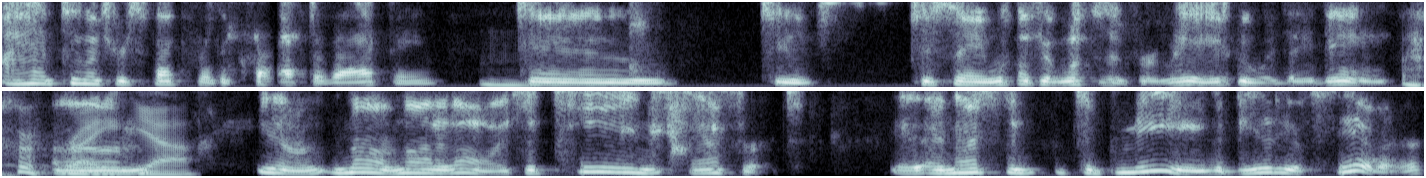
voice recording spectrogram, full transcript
I have too much respect for the craft of acting mm-hmm. to to to say, well, if it wasn't for me, who would they be? right. Um, yeah. You know, no, not at all. It's a team effort, and that's the to me the beauty of theater.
